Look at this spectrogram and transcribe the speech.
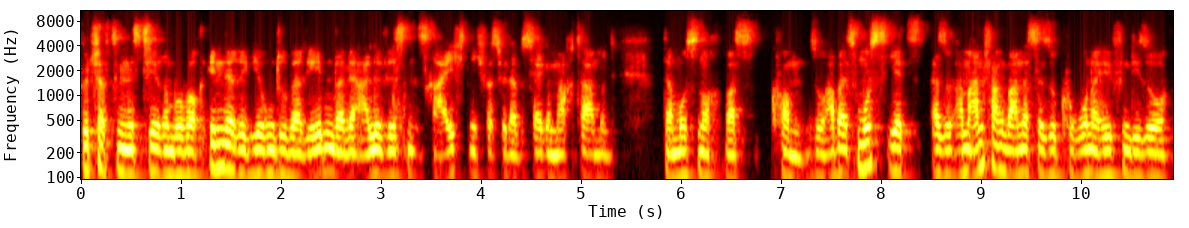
Wirtschaftsministerium, wo wir auch in der Regierung drüber reden, weil wir alle wissen, es reicht nicht, was wir da bisher gemacht haben und da muss noch was kommen. So, aber es muss jetzt, also am Anfang waren das ja so Corona-Hilfen, die so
